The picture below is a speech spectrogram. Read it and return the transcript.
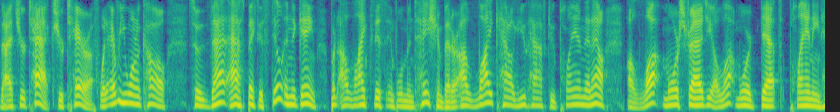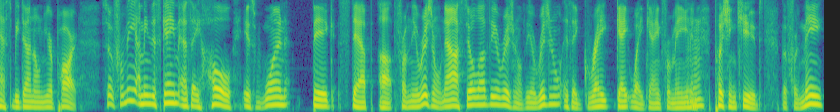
That's your tax, your tariff, whatever you want to call. So that aspect is still in the game, but I like this implementation better. I like how you have to plan that out. A lot more strategy, a lot more depth planning has to be done on your part. So for me, I mean, this game as a whole is one big step up from the original. Now, I still love the original. The original is a great gateway game for me in mm-hmm. pushing cubes. But for me,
